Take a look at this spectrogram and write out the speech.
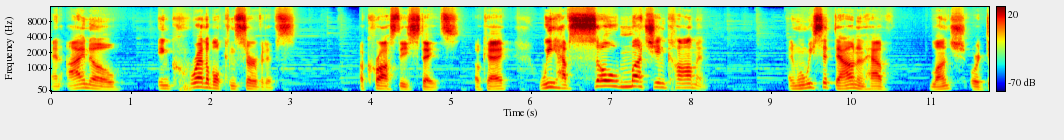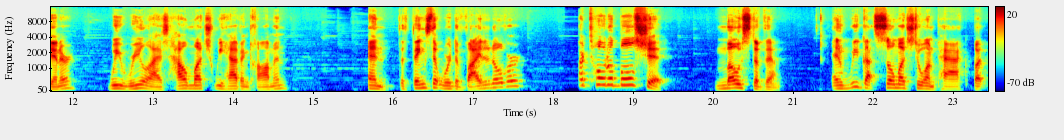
And I know incredible conservatives across these states. Okay. We have so much in common. And when we sit down and have lunch or dinner, we realize how much we have in common. And the things that we're divided over are total bullshit. Most of them. And we've got so much to unpack, but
